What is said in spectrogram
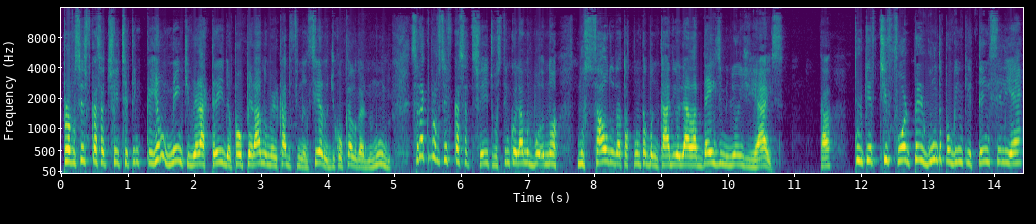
para você ficar satisfeito você tem que realmente virar trader para operar no mercado financeiro de qualquer lugar do mundo? Será que para você ficar satisfeito você tem que olhar no, no, no, saldo da tua conta bancária e olhar lá 10 milhões de reais? Tá? Porque se for, pergunta para alguém que tem se ele é.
